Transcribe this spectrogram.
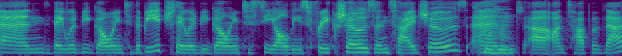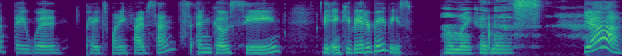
and they would be going to the beach they would be going to see all these freak shows and sideshows and uh, on top of that they would pay 25 cents and go see the incubator babies Oh my goodness. Yeah.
